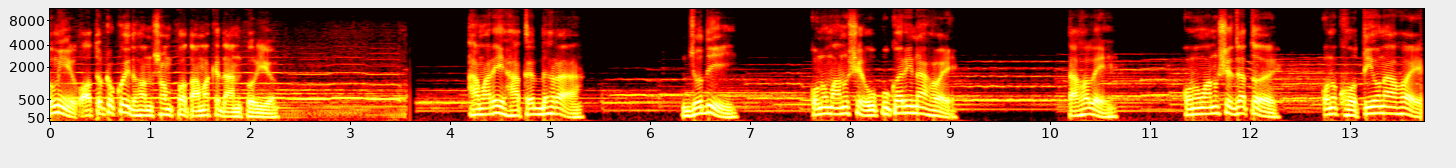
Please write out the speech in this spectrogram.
তুমি অতটুকুই ধন সম্পদ আমাকে দান করিও। আমার এই হাতের ধারা যদি কোনো মানুষের উপকারী না হয়, তাহলে কোনো মানুষের যাতে কোনো ক্ষতিও না হয়,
